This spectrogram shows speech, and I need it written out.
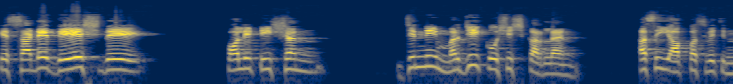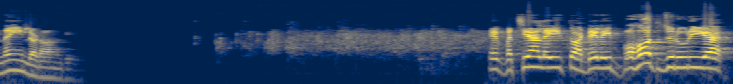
ਕਿ ਸਾਡੇ ਦੇਸ਼ ਦੇ ਪੋਲੀਟੀਸ਼ੀਅਨ ਜਿੰਨੀ ਮਰਜ਼ੀ ਕੋਸ਼ਿਸ਼ ਕਰ ਲੈਣ, ਅਸੀਂ ਆਪਸ ਵਿੱਚ ਨਹੀਂ ਲੜਾਂਗੇ। ਇਹ ਬੱਚਿਆਂ ਲਈ, ਤੁਹਾਡੇ ਲਈ ਬਹੁਤ ਜ਼ਰੂਰੀ ਹੈ।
